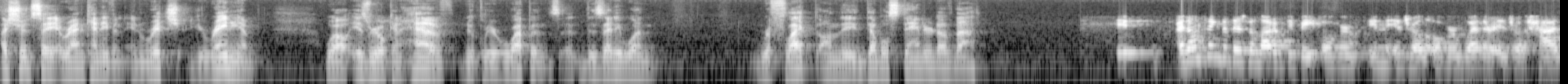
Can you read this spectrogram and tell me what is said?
I should say Iran can't even enrich uranium well, Israel can have nuclear weapons. Uh, does anyone reflect on the double standard of that? It, I don't think that there's a lot of debate over in Israel over whether Israel has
